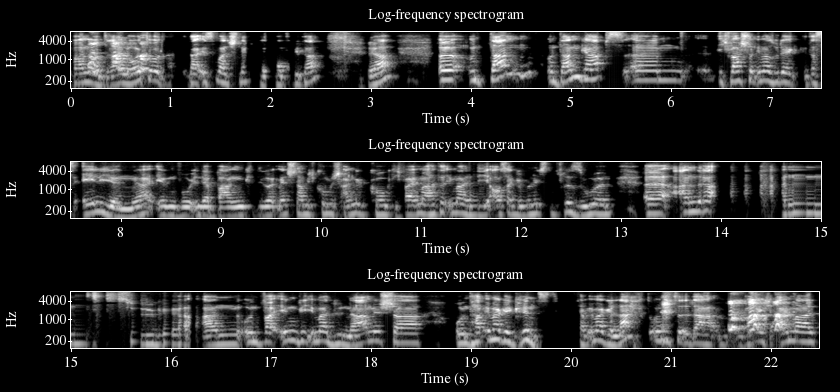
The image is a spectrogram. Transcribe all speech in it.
waren noch drei Leute, da ist man schnell Vertreter. Ja. Äh, und dann, und dann gab es, ähm, ich war schon immer so der, das Alien, ja, irgendwo in der Bank. Die Leute, Menschen haben mich komisch angeguckt. Ich war immer, hatte immer die außergewöhnlichsten Frisuren, äh, andere Anzüge an und war irgendwie immer dynamischer und habe immer gegrinst. Ich habe immer gelacht und äh, da war ich einmal.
